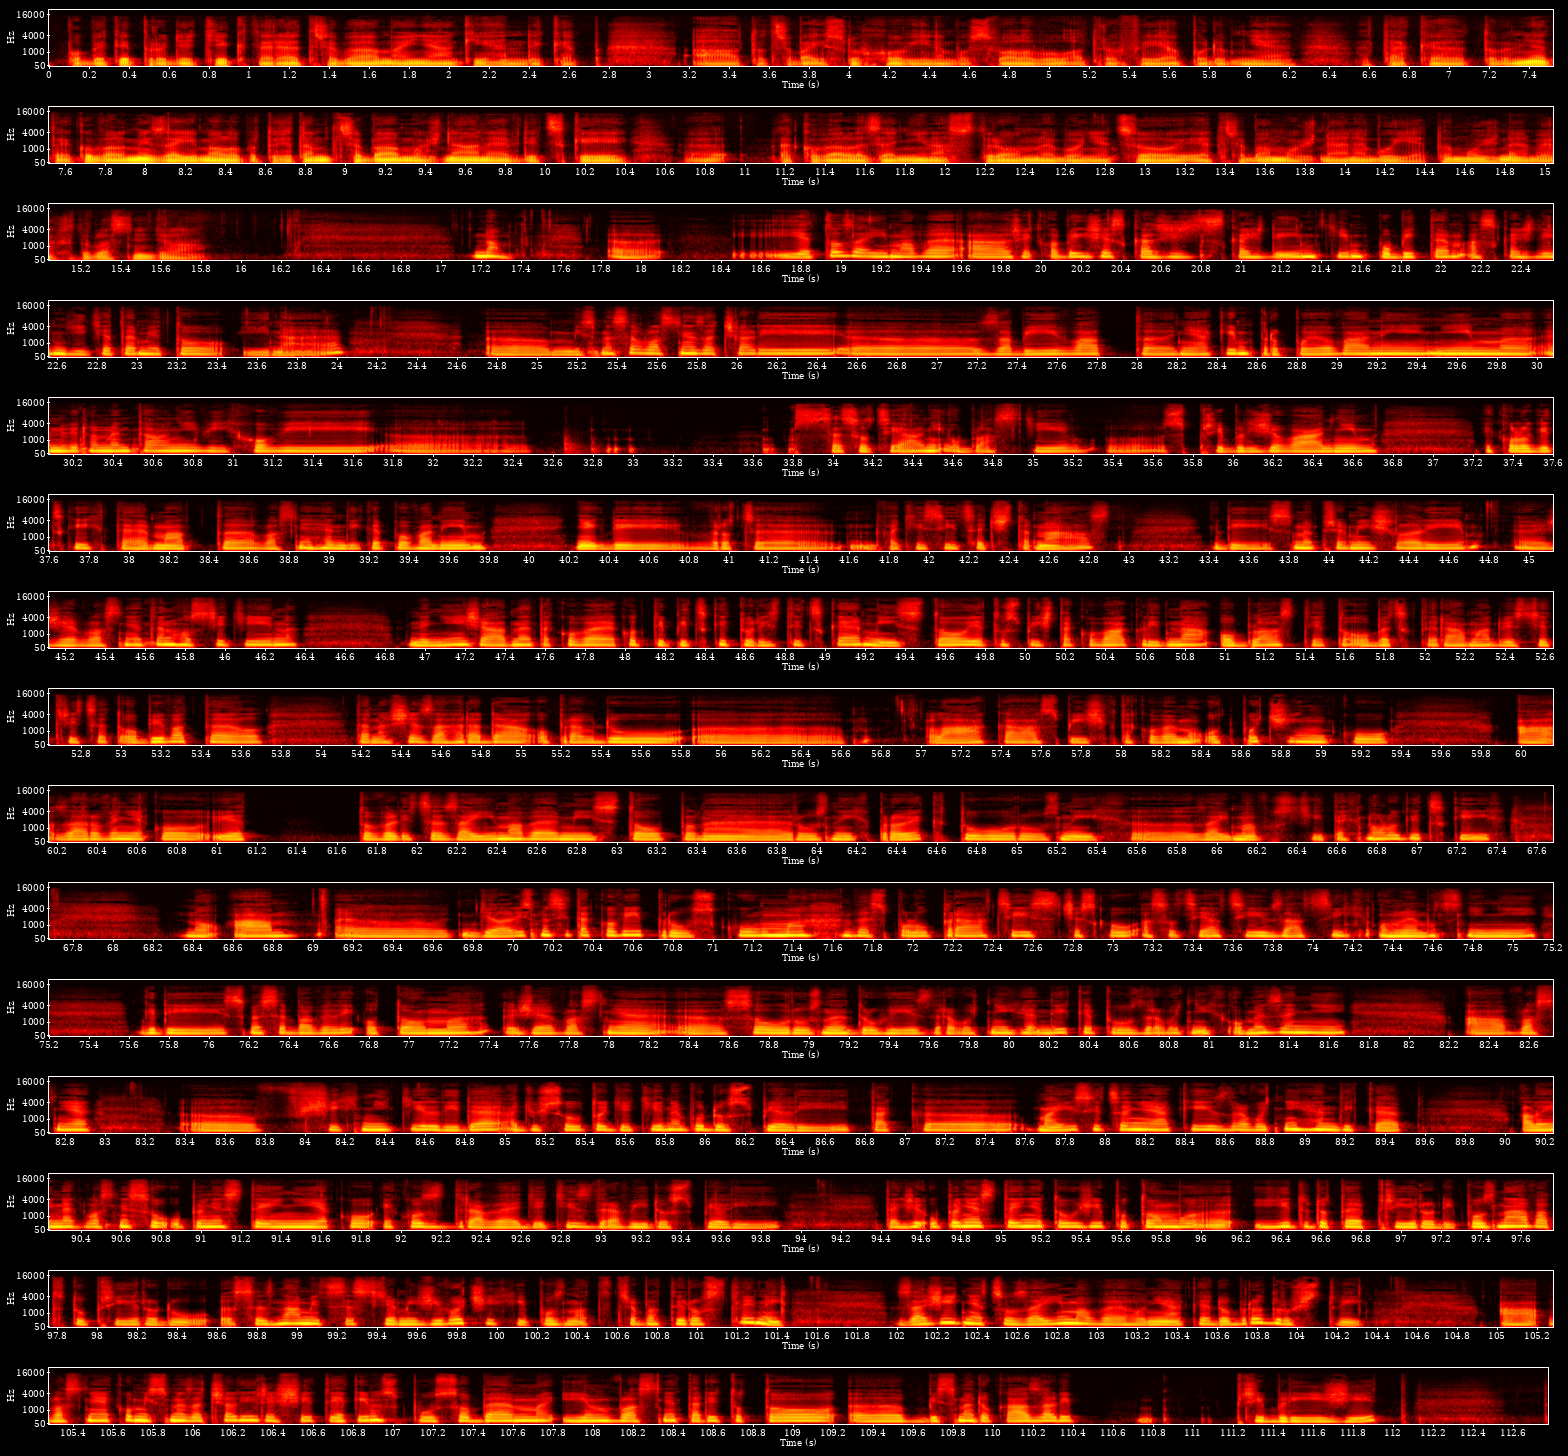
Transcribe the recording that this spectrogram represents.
pobyty pro děti, které třeba mají nějaký handicap a to třeba i sluchový nebo svalovou atrofii a podobně. Tak eh, to by mě to jako velmi zajímalo, protože tam třeba možná ne vždycky takové lezení na strom nebo něco je třeba možné, nebo je to možné, nebo jak se to vlastně dělá? No, je to zajímavé a řekla bych, že s každým tím pobytem a s každým dítětem je to jiné. My jsme se vlastně začali zabývat nějakým propojovaným environmentální výchoví se sociální oblastí s přibližováním ekologických témat vlastně handicapovaným někdy v roce 2014, kdy jsme přemýšleli, že vlastně ten Hostětín není žádné takové jako typicky turistické místo, je to spíš taková klidná oblast, je to obec, která má 230 obyvatel. Ta naše zahrada opravdu e, láká spíš k takovému odpočinku a zároveň jako je to velice zajímavé místo, plné různých projektů, různých e, zajímavostí technologických. No a e, dělali jsme si takový průzkum ve spolupráci s Českou asociací vzácných onemocnění, kdy jsme se bavili o tom, že vlastně e, jsou různé druhy zdravotních handicapů, zdravotních omezení a vlastně e, všichni ti lidé, ať už jsou to děti nebo dospělí, tak mají sice nějaký zdravotní handicap, ale jinak vlastně jsou úplně stejní jako, jako zdravé děti, zdraví dospělí. Takže úplně stejně touží potom jít do té přírody, poznávat tu přírodu, seznámit se s těmi živočichy, poznat třeba ty rostliny, zažít něco zajímavého, nějaké dobrodružství. A vlastně jako my jsme začali řešit, jakým způsobem jim vlastně tady toto eh, bychom dokázali přiblížit,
